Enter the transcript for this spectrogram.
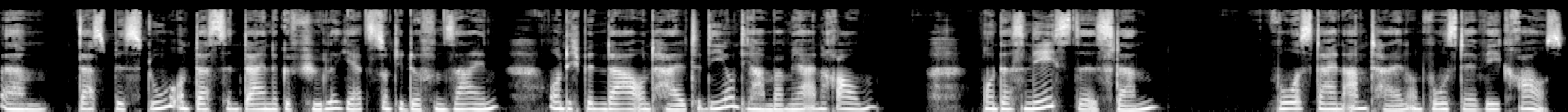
ähm, das bist du und das sind deine Gefühle jetzt und die dürfen sein und ich bin da und halte die und die haben bei mir einen Raum. Und das nächste ist dann, wo ist dein Anteil und wo ist der Weg raus?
